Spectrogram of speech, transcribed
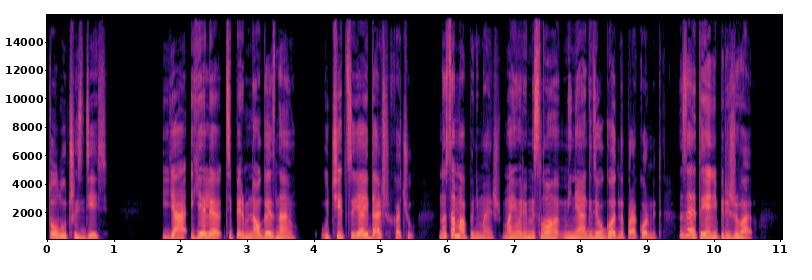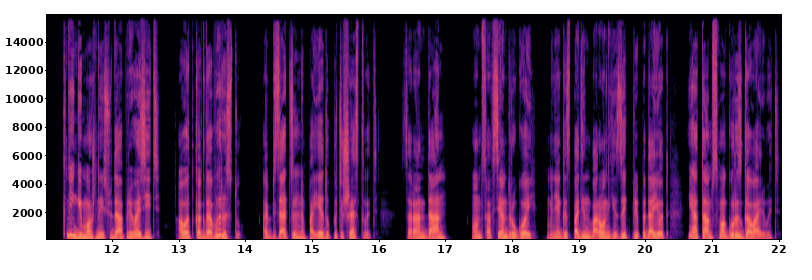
то лучше здесь. Я, еле, теперь многое знаю. Учиться я и дальше хочу. Но сама понимаешь, мое ремесло меня где угодно прокормит. За это я не переживаю. Книги можно и сюда привозить. А вот когда вырасту, обязательно поеду путешествовать. Сарандан, он совсем другой. Мне господин барон язык преподает, я там смогу разговаривать.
